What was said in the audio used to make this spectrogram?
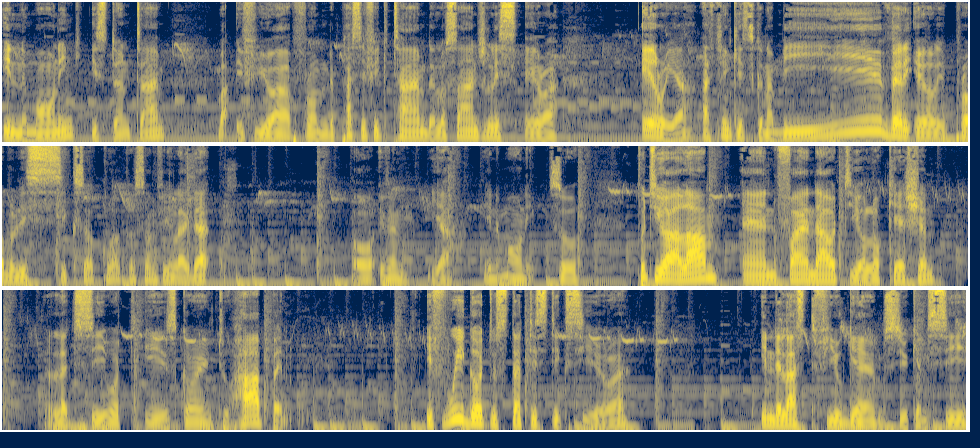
in the morning Eastern time. But if you are from the Pacific time, the Los Angeles era area, I think it's gonna be very early, probably six o'clock or something like that, or even yeah, in the morning. So put your alarm and find out your location. Let's see what is going to happen. If we go to statistics here, in the last few games, you can see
